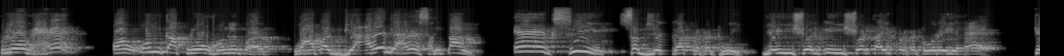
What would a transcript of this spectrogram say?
प्रयोग है, और उनका प्रयोग होने पर वहाँ पर ग्यारह ग्यारह संतान एक सी सब जगह प्रकट हुई। ये ईश्वर की ईश्वरता ही प्रकट हो रही है कि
